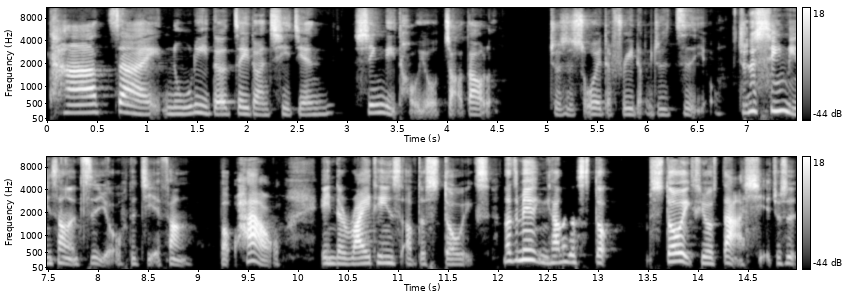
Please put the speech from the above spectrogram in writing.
他在奴隶的这段期间，心里头有找到了，就是所谓的 freedom，就是自由，就是心灵上的自由的解放。But how in the writings of the Stoics？那这边你看那个 Sto Stoics 又大写，就是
